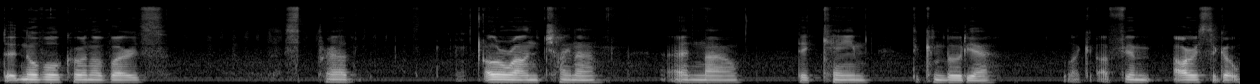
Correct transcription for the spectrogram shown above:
the novel coronavirus spread all around China, and now they came to Cambodia like a few hours ago.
